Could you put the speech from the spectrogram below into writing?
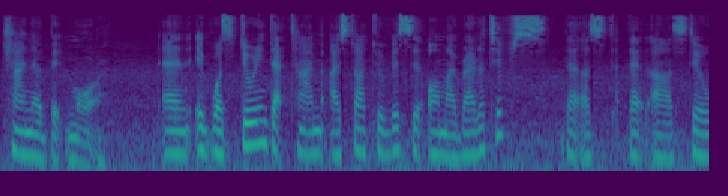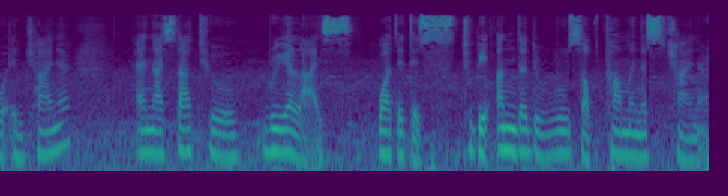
China a bit more and it was during that time I started to visit all my relatives that are, that are still in China. And I start to realize what it is to be under the rules of communist China.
